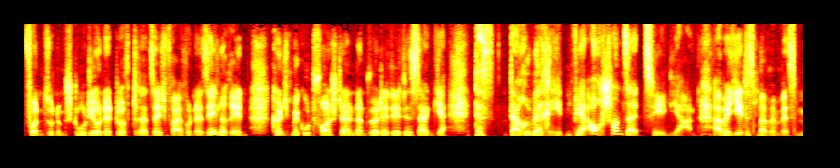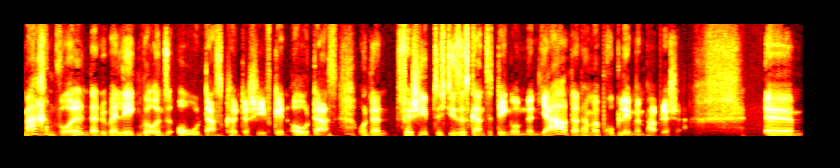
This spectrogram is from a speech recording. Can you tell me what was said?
von so einem Studio, der dürfte tatsächlich frei von der Seele reden, könnte ich mir gut vorstellen, dann würde dir sagen, ja, das, darüber reden wir auch schon seit zehn Jahren. Aber jedes Mal, wenn wir es machen wollen, dann überlegen wir uns, oh, das könnte schiefgehen, oh, das. Und dann verschiebt sich dieses ganze Ding um ein Jahr und dann haben wir ein Problem im Publisher. Ähm,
